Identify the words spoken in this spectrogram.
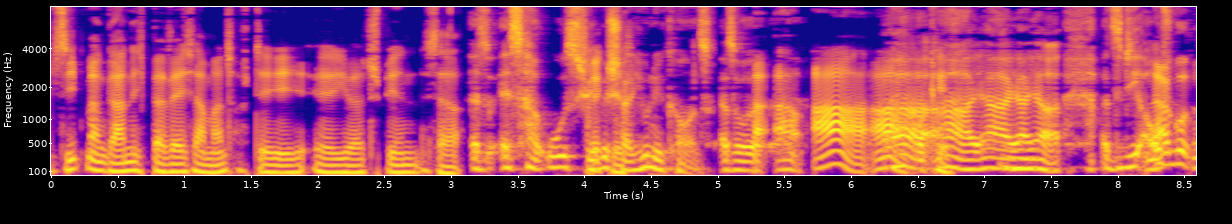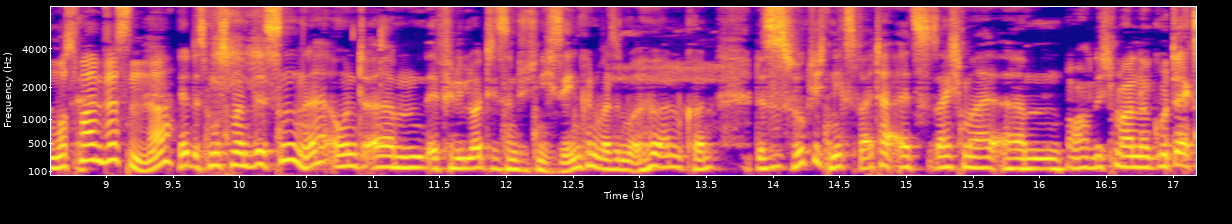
Sieht man gar nicht, bei welcher Mannschaft die äh, jeweils spielen. Ist ja Also SHU ist Schwäbisch Hall Unicorns. Also Ah, ah, ah, ah, okay. ah, ja, ja, ja. Also die Na Auf gut, muss man wissen, ne? Ja, das muss man wissen, ne? Und ähm, für die Leute, die es natürlich nicht sehen können, weil sie nur hören können, das ist wirklich nichts weiter als, sag ich mal, ähm, auch nicht mal eine gute als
